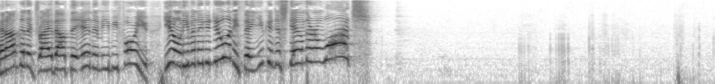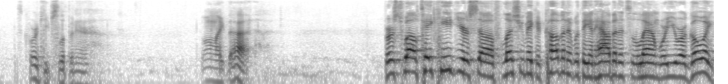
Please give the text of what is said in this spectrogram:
and I'm going to drive out the enemy before you. You don't even need to do anything, you can just stand there and watch. This cord keeps slipping here. Going like that. Verse 12 Take heed to yourself, lest you make a covenant with the inhabitants of the land where you are going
